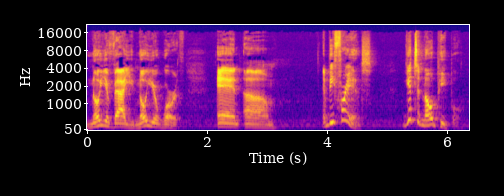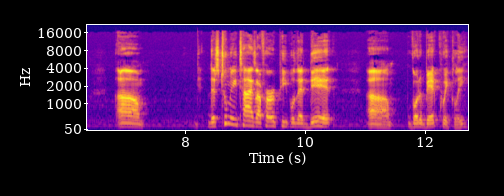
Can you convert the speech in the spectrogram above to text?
know your value, know your worth, and um, and be friends. Get to know people. Um, there's too many times I've heard people that did um, go to bed quickly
